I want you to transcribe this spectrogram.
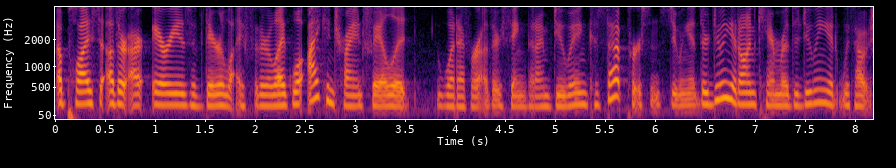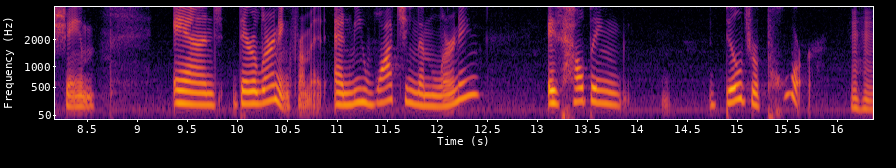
applies to other areas of their life where they're like, well, I can try and fail at whatever other thing that I'm doing because that person's doing it. They're doing it on camera, they're doing it without shame, and they're learning from it. And me watching them learning is helping build rapport. Mm-hmm.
